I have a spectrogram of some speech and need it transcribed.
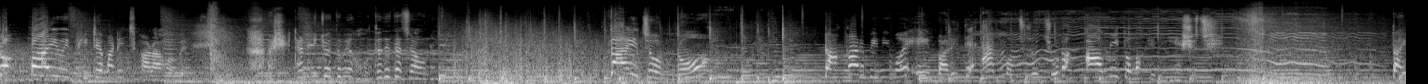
সবাই ওই ভিটে মাটি ছাড়া হবে। আর সেটা নিশ্চয়ই তুমি হতে দিতে চাও না। তাই জন্য টাকার বিনিময়ে এই বাড়িতে এক বছরের জন্য আমি তোমাকে নিয়ে এসেছি। তাই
